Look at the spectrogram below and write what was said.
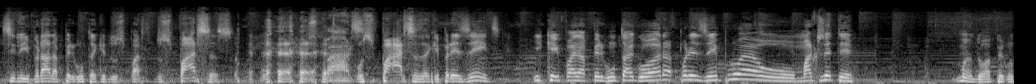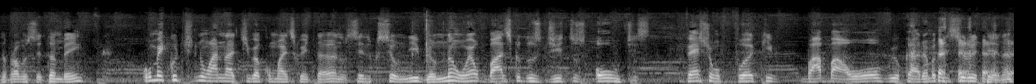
se livrar da pergunta aqui dos, par dos parças. parças. Os parças aqui presentes. E quem faz a pergunta agora, por exemplo, é o Marcos ET. Mandou uma pergunta pra você também. Como é continuar nativa com mais de 50 anos, sendo que o seu nível não é o básico dos ditos olds? Fashion funk, baba ovo e o caramba que estilo ET, né?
